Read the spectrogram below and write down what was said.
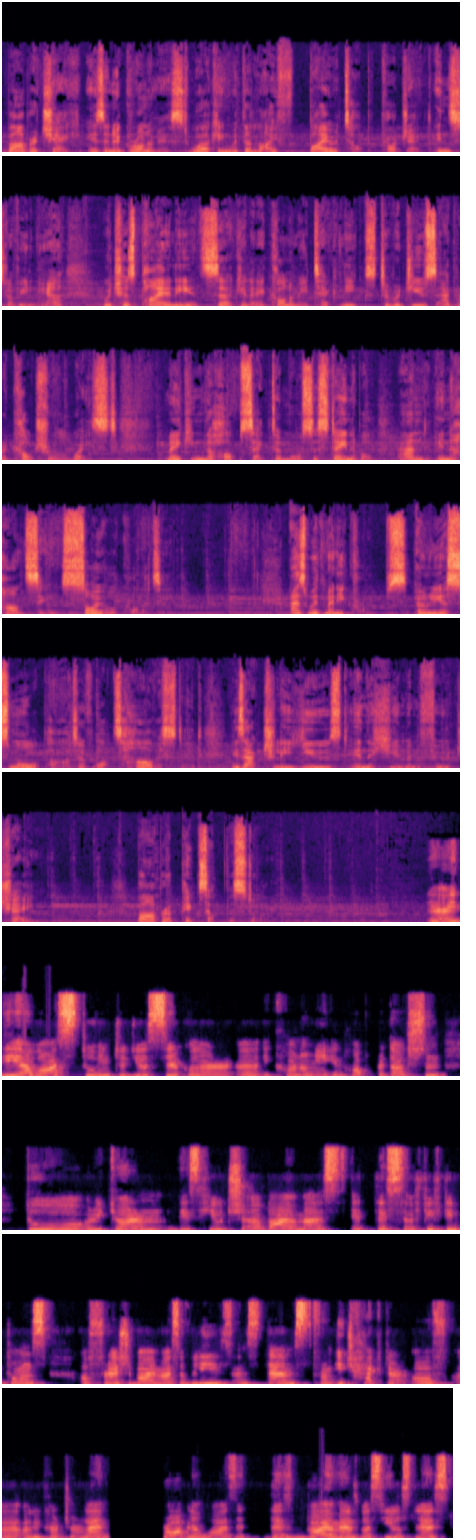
Barbara Čeh is an agronomist working with the Life Biotop project in Slovenia, which has pioneered circular economy techniques to reduce agricultural waste, making the hop sector more sustainable and enhancing soil quality. As with many crops, only a small part of what's harvested is actually used in the human food chain. Barbara picks up the story. The idea was to introduce circular uh, economy in hop production to return this huge uh, biomass. It is uh, 15 tons of fresh biomass of leaves and stems from each hectare of uh, agricultural land. Problem was that this biomass was useless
